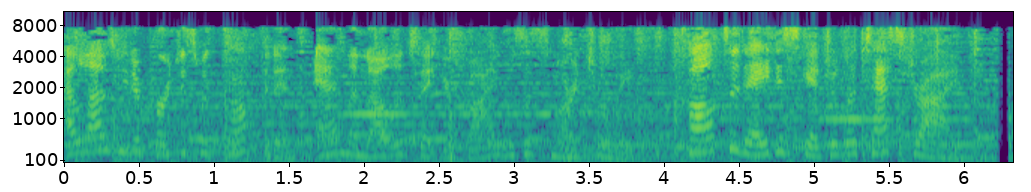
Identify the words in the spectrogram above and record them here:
allows you to purchase with confidence and the knowledge that your buy was a smart choice. Call today to schedule a test drive.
